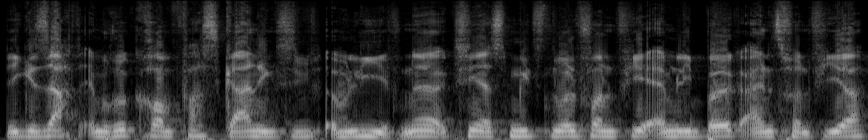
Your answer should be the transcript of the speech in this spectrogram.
wie gesagt, im Rückraum fast gar nichts lief. Ne? Xenia Smith 0 von 4, Emily Bölk 1 von 4.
